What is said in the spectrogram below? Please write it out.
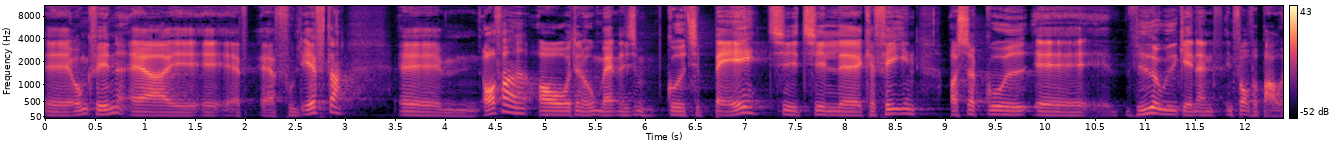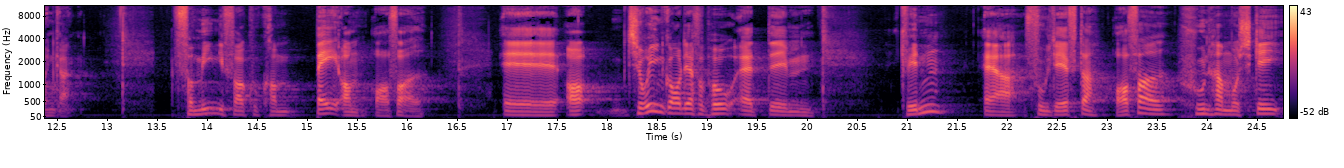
øh, unge kvinde, er, øh, er, er fuldt efter øh, offeret, og den unge mand er ligesom gået tilbage til, til øh, caféen, og så gået øh, videre ud igen af en, en form for bagindgang. Formentlig for at kunne komme bagom offeret. Øh, og teorien går derfor på, at øh, Kvinden er fuldt efter offeret. Hun har måske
